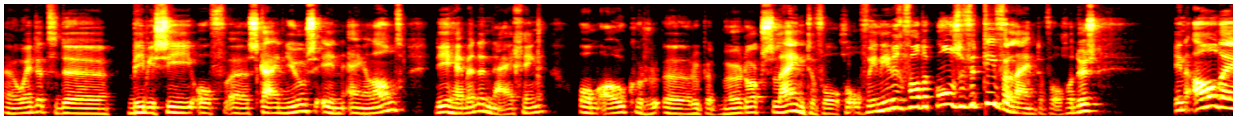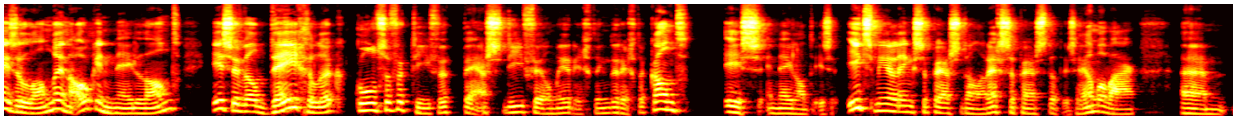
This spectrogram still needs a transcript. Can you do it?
hoe heet het, de BBC of Sky News in Engeland. Die hebben de neiging om ook uh, Rupert Murdoch's lijn te volgen. Of in ieder geval de conservatieve lijn te volgen. Dus in al deze landen en ook in Nederland is er wel degelijk conservatieve pers die veel meer richting de rechterkant is. In Nederland is er iets meer linkse pers dan rechtse pers, dat is helemaal waar. Um,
